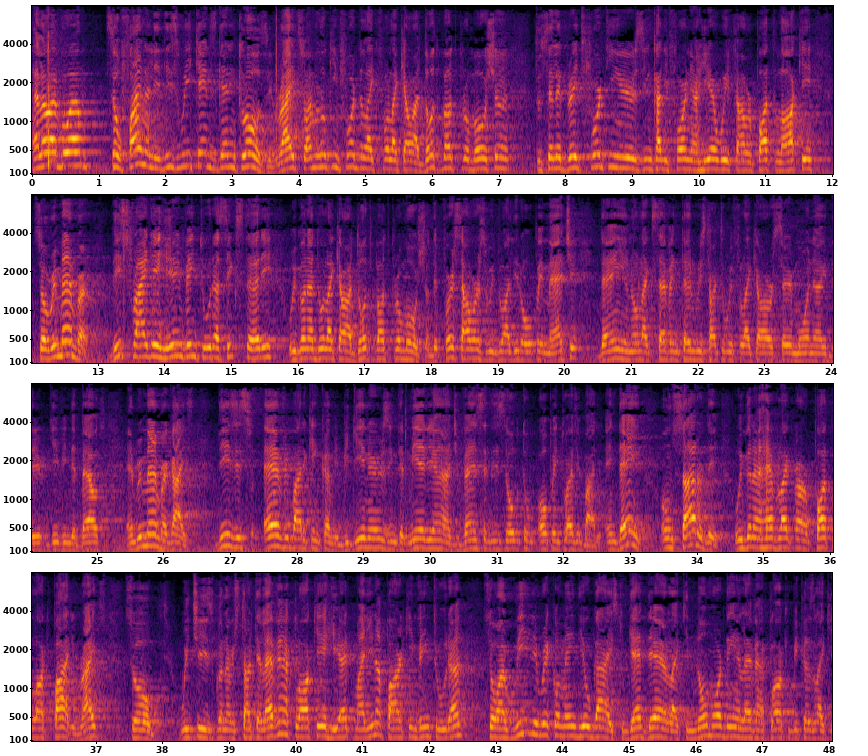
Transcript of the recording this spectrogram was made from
Hello everyone. So finally this weekend is getting close, right? So I'm looking for the like for like our adult belt promotion to celebrate 14 years in California here with our potluck. So remember, this Friday here in Ventura, 6.30, we're gonna do like our adult belt promotion. The first hours we do a little open match. Then, you know, like 7.30 we start with like our ceremony, giving the belts. And remember guys, this is everybody can come in, beginners, intermediate, advanced. This is open, open to everybody. And then on Saturday we're gonna have like our potluck party, right? So which is gonna start 11 o'clock here at Marina Park in Ventura. So I really recommend you guys to get there like no more than 11 o'clock because like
